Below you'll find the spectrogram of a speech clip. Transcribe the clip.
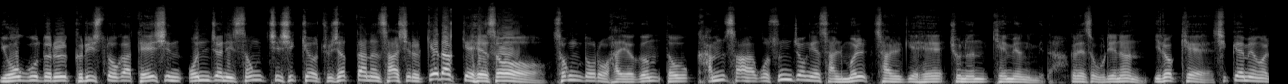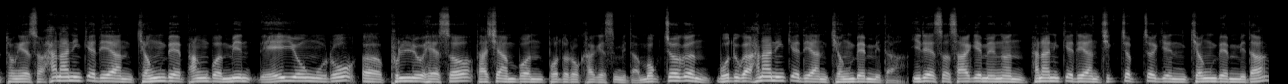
요구들을 그리스도가 대신 온전히 성취 시켜 주셨다는 사실을 깨닫게 해서 성도로 하여금 더욱 감사하고 순종의 삶을 살게 해 주는 계명입니다. 그래서 우리는 이렇게 십계명을 통해서 하나님께 대한 경배 방법 및 내용으로 어, 분류해서 다시 한번 보도록 하겠습니다. 목적은 모두가 하나님께 대한 경배입니다. 1에서 4계명은 하나님께 대한 직접적인 경배입니다.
